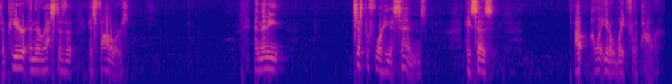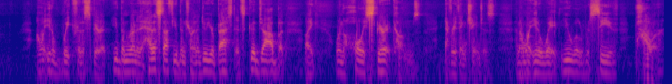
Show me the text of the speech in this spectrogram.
to Peter and the rest of the, his followers. And then he, just before he ascends, he says, I, I want you to wait for the power. I want you to wait for the Spirit. You've been running ahead of stuff. You've been trying to do your best. It's a good job, but like when the Holy Spirit comes, everything changes. And I want you to wait. You will receive power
